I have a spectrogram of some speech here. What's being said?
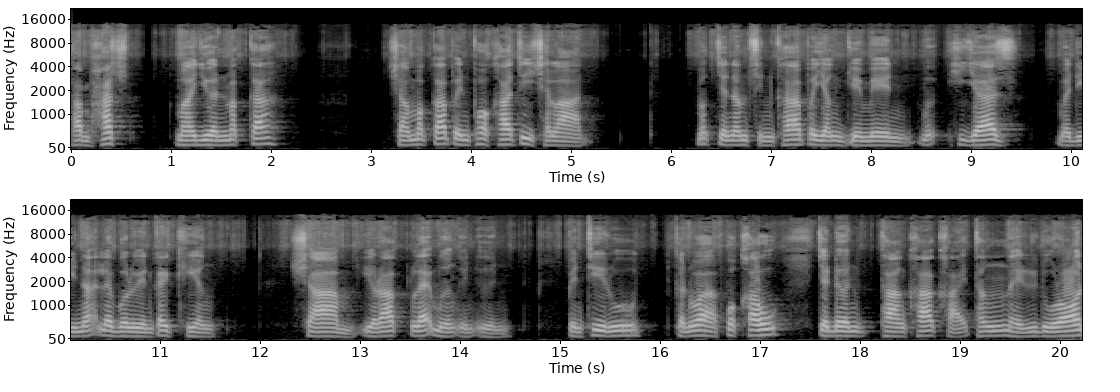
ทำฮัจมาเยือนมักกะชาวมักกะเป็นพ่อค้าที่ฉลาด มักจะนำสินค้าไปยังเยเมนฮิยาซมาดีนะและบริเวณใกล้เคียง ชาม อิรักและเมืองอื่นๆ เป็นที่รู้กันว่าพวกเขา จะเดินทางค้าขายทั้งในฤดูร้อน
